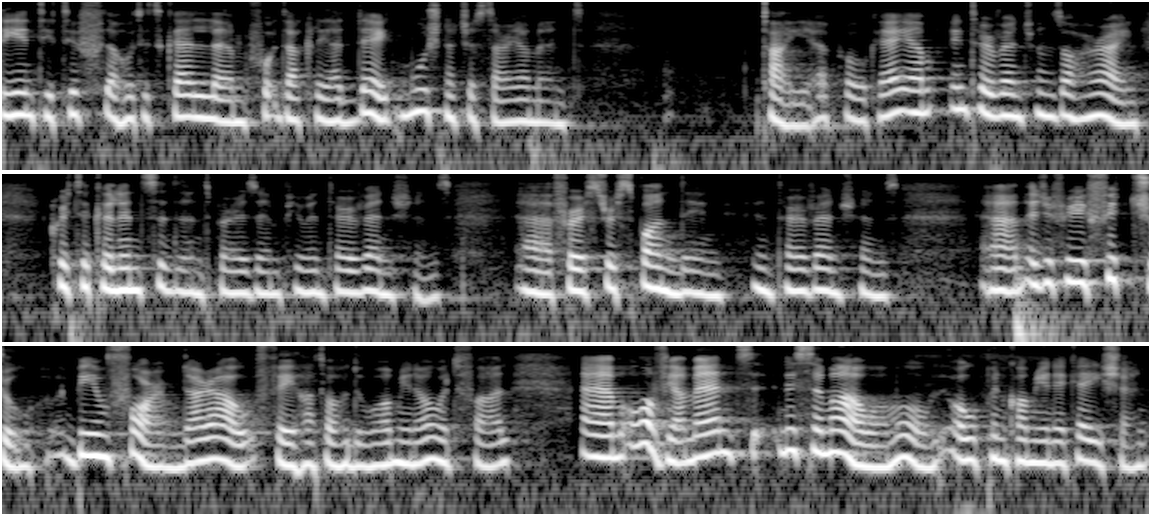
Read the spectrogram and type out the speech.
li inti tiflaħ u titkellem fuq dak li għaddejt mhux neċessarjament Tajjeb, ok, hemm interventions oħrajn, critical incident pereżempju interventions, first responding interventions. Jiġifieri ffittxu, be informed, araw fejn ħa toħduhom, you know, it-tfal. U ovvjament nisimgħuhom u open communication,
